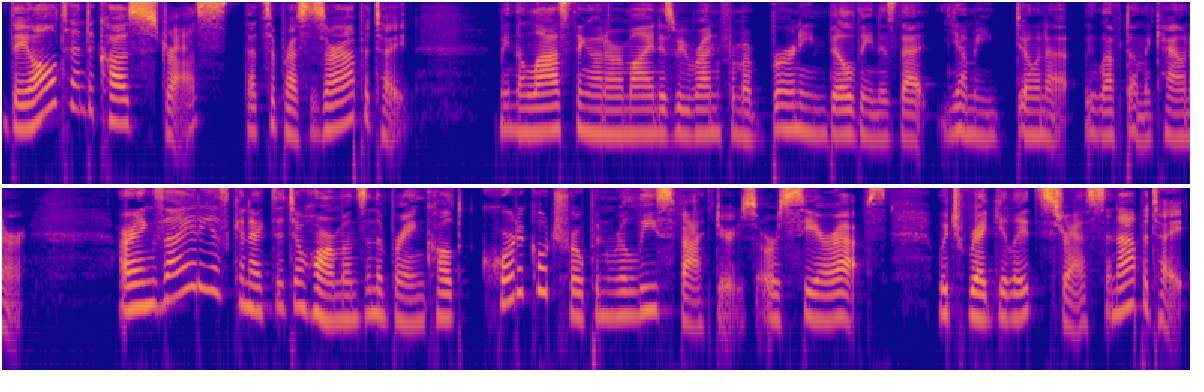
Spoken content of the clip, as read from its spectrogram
they all tend to cause stress that suppresses our appetite. I mean, the last thing on our mind as we run from a burning building is that yummy donut we left on the counter. Our anxiety is connected to hormones in the brain called corticotropin release factors, or CRFs, which regulate stress and appetite.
